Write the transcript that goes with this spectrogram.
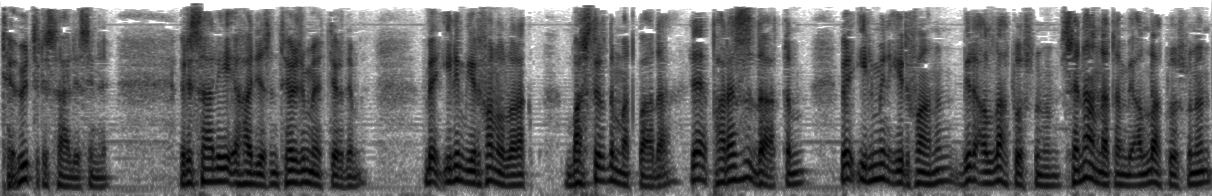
Tevhid Risalesini Risale-i Ehadiyesini tercüme ettirdim ve ilim irfan olarak bastırdım matbaada ve parasız dağıttım ve ilmin irfanın bir Allah dostunun, seni anlatan bir Allah dostunun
